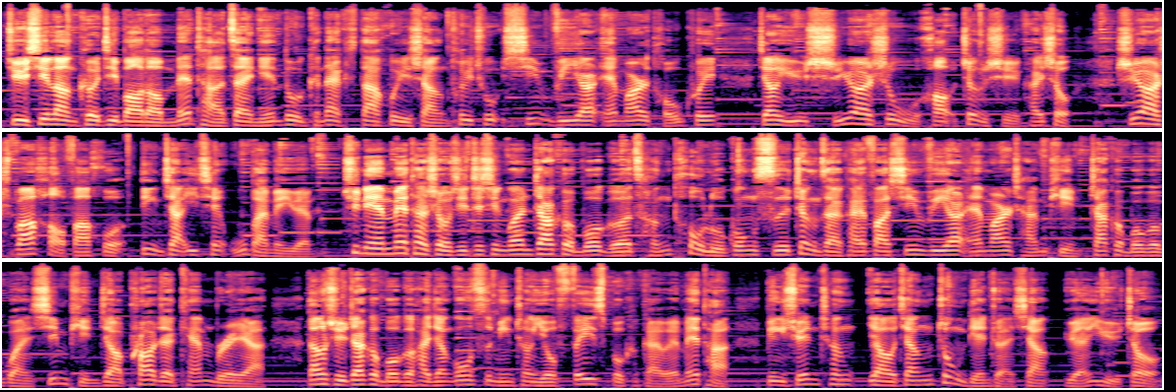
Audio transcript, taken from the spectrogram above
据新浪科技报道，Meta 在年度 Connect 大会上推出新 VR MR 头盔，将于十月二十五号正式开售，十月二十八号发货，定价一千五百美元。去年，Meta 首席执行官扎克伯格曾透露，公司正在开发新 VR MR 产品。扎克伯格管新品叫 Project Cambria。当时，扎克伯格还将公司名称由 Facebook 改为 Meta，并宣称要将重点转向元宇宙。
